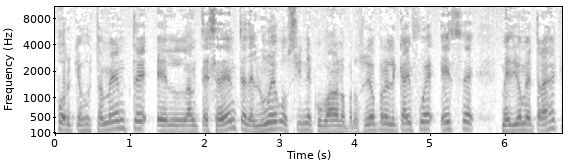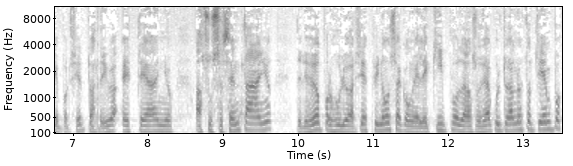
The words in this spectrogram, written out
Porque justamente el antecedente del nuevo cine cubano producido por el ICAI fue ese mediometraje que, por cierto, arriba este año a sus 60 años, dirigido por Julio García Espinosa con el equipo de la Sociedad Cultural Nuestro Tiempo,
